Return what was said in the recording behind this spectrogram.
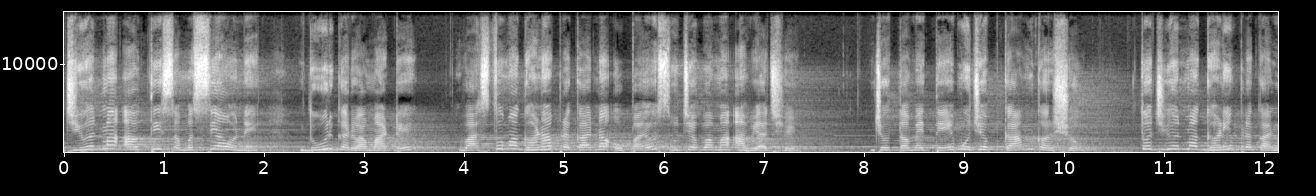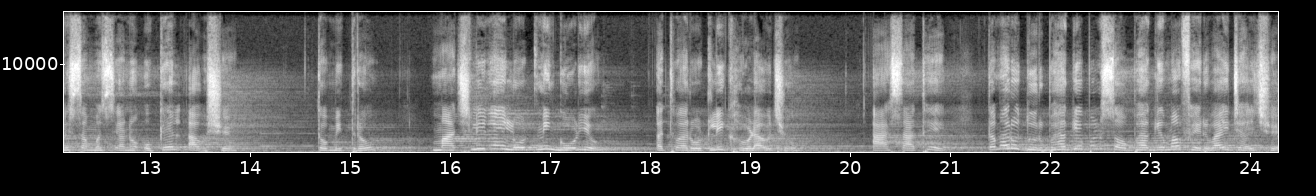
જીવનમાં આવતી સમસ્યાઓને દૂર કરવા માટે વાસ્તુમાં ઘણા પ્રકારના ઉપાયો સૂચવવામાં આવ્યા છે. જો તમે તે મુજબ કામ કરશો, તો જીવનમાં ઘણી પ્રકારની સમસ્યાનો ઉકેલ આવશે. તો મિત્રો, માછલીને લોટની ગોળીઓ અથવા રોટલી ખવડાવજો. આ સાથે તમારું દુર્ભાગ્ય પણ સૌભાગ્યમાં ફેરવાઈ જાય છે.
